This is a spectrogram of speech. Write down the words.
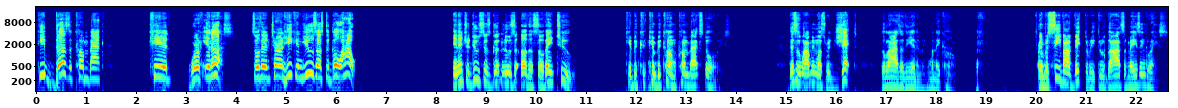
He does the comeback kid work in us. So that in turn, he can use us to go out and introduce this good news to others so they too can, can become comeback stories. This is why we must reject the lies of the enemy when they come and receive our victory through God's amazing grace.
